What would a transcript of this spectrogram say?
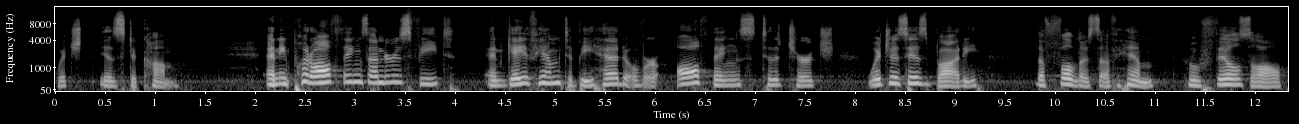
which is to come. And he put all things under his feet and gave him to be head over all things to the church, which is his body, the fullness of him who fills all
